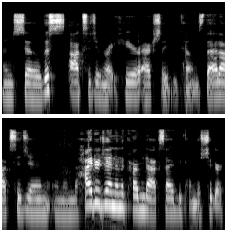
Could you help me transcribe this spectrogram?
And so this oxygen right here actually becomes that oxygen, and then the hydrogen and the carbon dioxide become the sugar.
